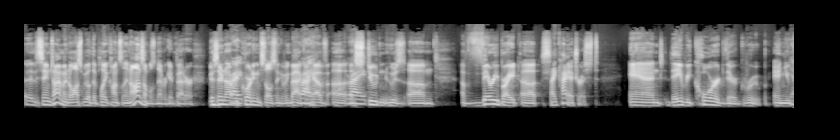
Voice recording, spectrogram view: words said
at the same time, and lots of people that play constantly in ensembles never get better because they're not Right. recording themselves and giving back. I have a, a student who's um, a very bright uh, psychiatrist. And they record their group, and you Yeah.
